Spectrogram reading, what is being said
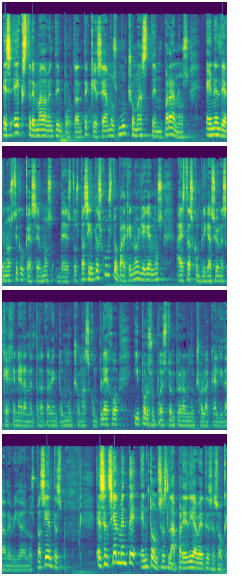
es extremadamente importante que seamos mucho más tempranos en el diagnóstico que hacemos de estos pacientes, justo para que no lleguemos a estas complicaciones que generan el tratamiento mucho más complejo y por supuesto empeoran mucho la calidad de vida de los pacientes. Esencialmente, entonces, la prediabetes es ok.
